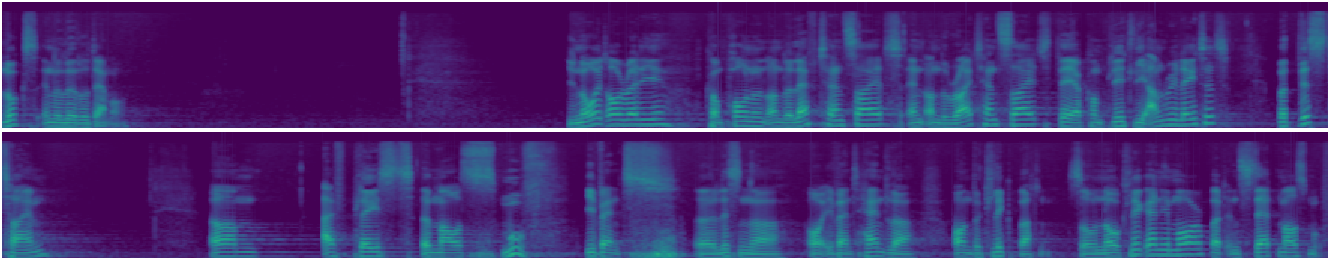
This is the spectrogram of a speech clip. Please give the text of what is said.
looks in a little demo. You know it already, component on the left-hand side and on the right-hand side, they are completely unrelated. But this time, um, I've placed a mouse move event uh, listener or event handler on the click button. So no click anymore, but instead mouse move.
